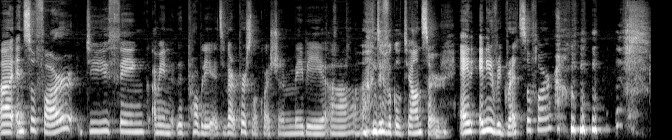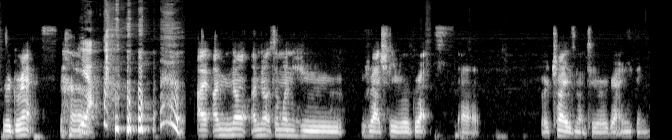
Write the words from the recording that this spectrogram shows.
Uh, and so far, do you think? I mean, it probably it's a very personal question, maybe uh, difficult to answer. Mm-hmm. Any, any regrets so far? Regrets. yeah. I, I'm not. I'm not someone who who actually regrets uh, or tries not to regret anything.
